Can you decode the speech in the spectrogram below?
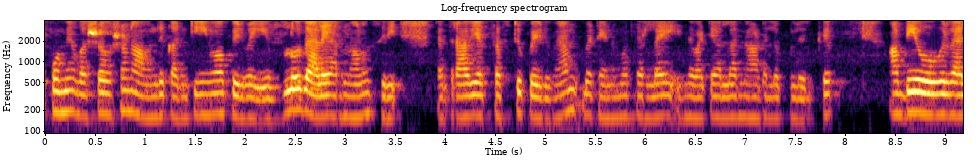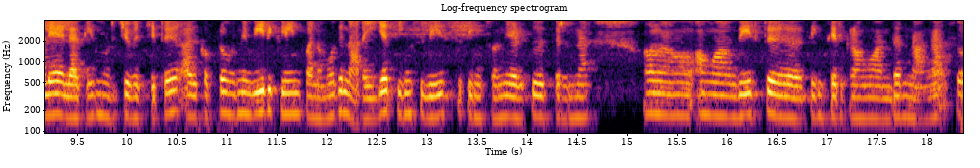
எப்போவுமே வருஷம் வருஷம் நான் வந்து கண்டினியூவாக போயிடுவேன். எவ்வளோ வேலையாக இருந்தாலும் சரி நான் திராவியாக்கு ஃபஸ்ட்டு போயிடுவேன். பட் என்னமோ தெரில இந்த வாட்டி எல்லாம் நாடலை போல இருக்குது அப்படியே ஒவ்வொரு வேலையாக எல்லாத்தையும் முடித்து வச்சுட்டு அதுக்கப்புறம் வந்து வீடு க்ளீன் பண்ணும்போது நிறைய திங்ஸ் வேஸ்ட்டு திங்ஸ் வந்து எடுத்து வச்சுருந்தேன். அவங்க வேஸ்ட்டு திங்ஸ் எடுக்கிறவங்க வந்திருந்தாங்க. ஸோ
